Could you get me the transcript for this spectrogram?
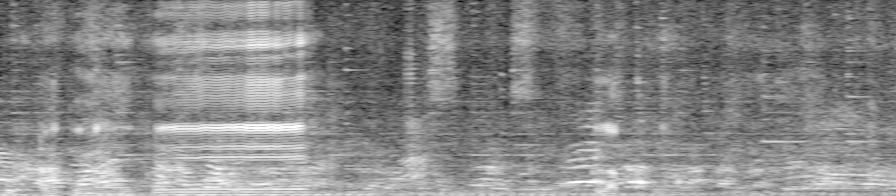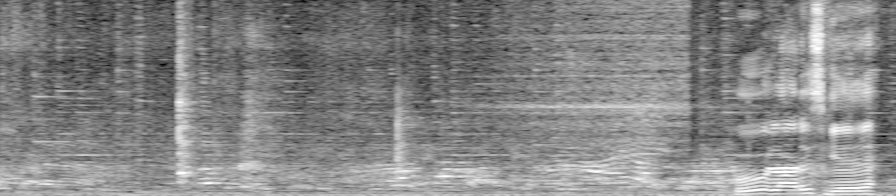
Ini bu daging lagi gelap. Bu laris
